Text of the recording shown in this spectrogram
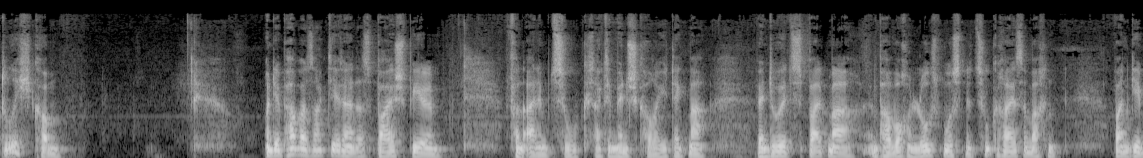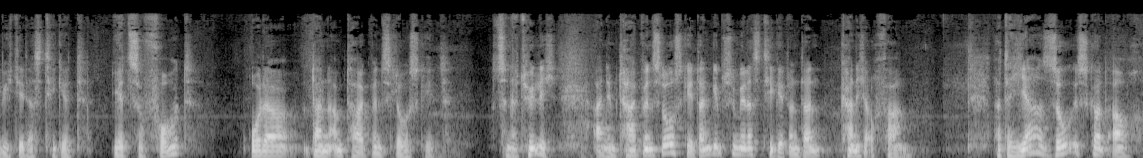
durchkommen? Und ihr Papa sagte ihr dann das Beispiel von einem Zug. Sagte, Mensch, Corrie, denk mal, wenn du jetzt bald mal ein paar Wochen los musst, eine Zugreise machen, wann gebe ich dir das Ticket? Jetzt sofort oder dann am Tag, wenn es losgeht? Also natürlich, an dem Tag, wenn es losgeht, dann gibst du mir das Ticket und dann kann ich auch fahren. Sagt er, ja, so ist Gott auch.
